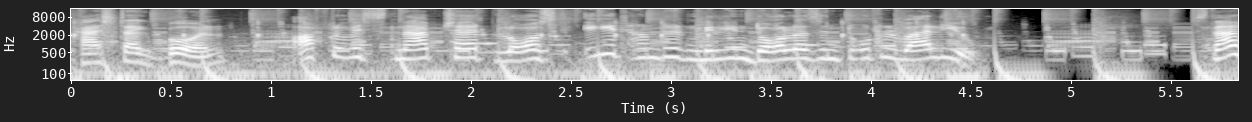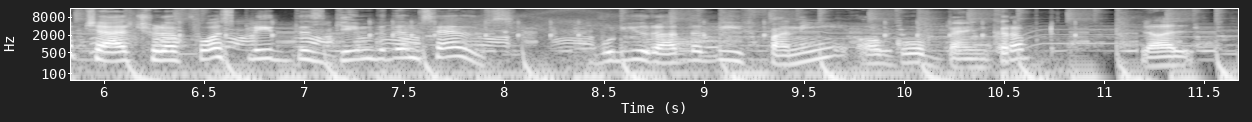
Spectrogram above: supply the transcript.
hashtag burn, after which Snapchat lost $800 million in total value. Snapchat should have first played this game with themselves. Would you rather be funny or go bankrupt? Lol.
